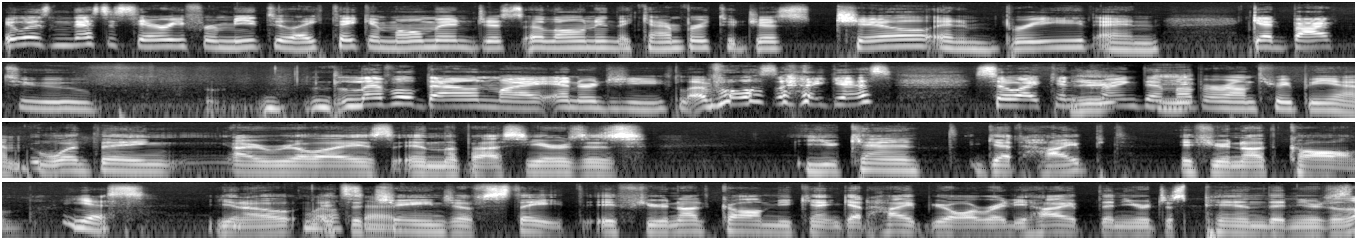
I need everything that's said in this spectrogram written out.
it was necessary for me to like take a moment just alone in the camper to just chill and breathe and get back to level down my energy levels i guess so i can You- crank them you- up around 3 p.m One thing I realized in the past years is you can't get hyped if you're not calm. yes You know, Well it's a change of state. If you're not calm, you can't get hype. You're already hyped, then you're just pinned and you're just.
